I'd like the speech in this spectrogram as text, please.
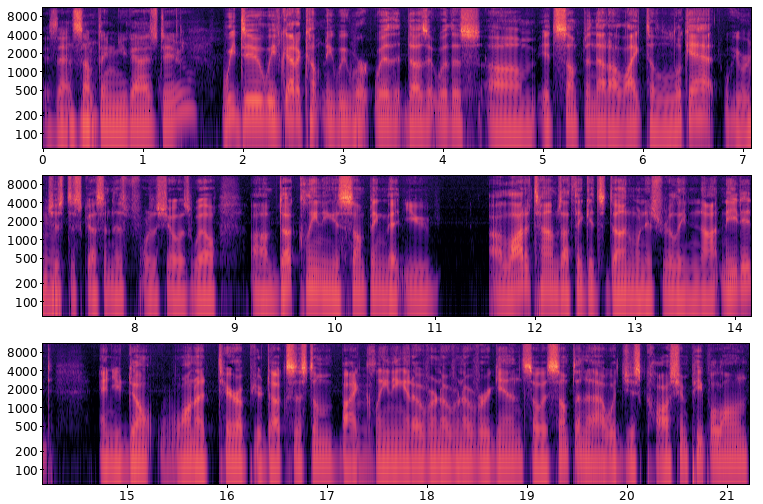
is that Mhm. something you guys do? We do. We've got a company we work with that does it with us. Um, it's something that I like to look at. We were Hmm. just discussing this before the show as well. Um, duct cleaning is something that you, a lot of times, I think it's done when it's really not needed, and you don't want to tear up your duct system by Hmm. cleaning it over and over and over again. So it's something that I would just caution people on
